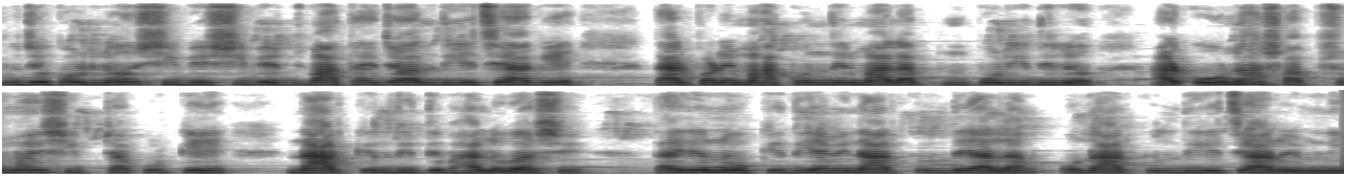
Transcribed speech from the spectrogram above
পুজো করল, শিবের শিবের মাথায় জল দিয়েছে আগে, তারপরে মাকন্দের মালা পরিয়ে দিল। আর ও না সবসময় শিব ঠাকুরকে নারকেল দিতে ভালোবাসে। তাই জন্য ওকে দিয়ে আমি নারকেল দেয়ালাম। ও নারকেল দিয়েছে আর এমনি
